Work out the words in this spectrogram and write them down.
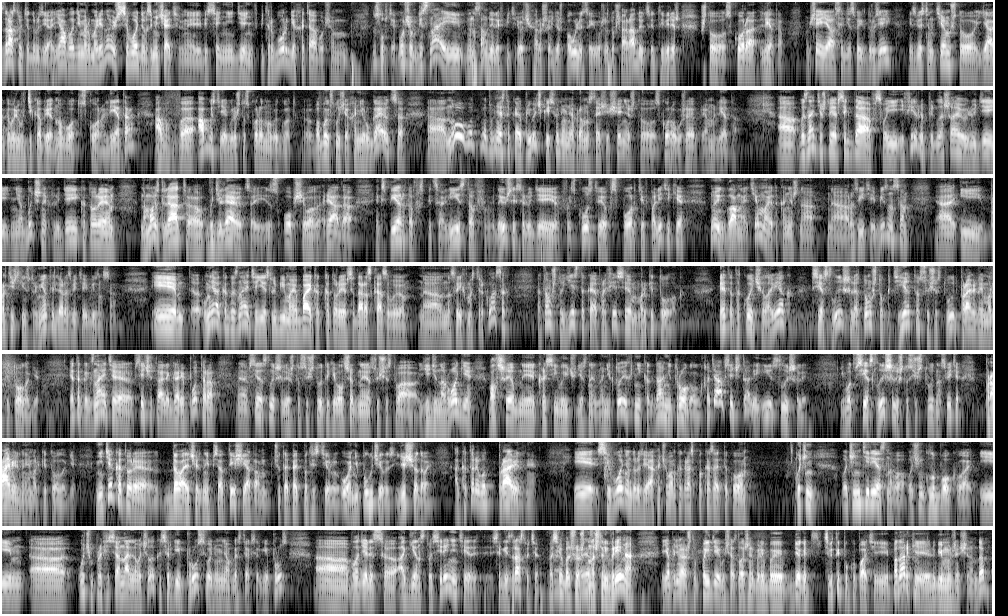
Здравствуйте, друзья. Я Владимир Маринович. Сегодня в замечательный весенний день в Петербурге. Хотя, в общем, ну слушайте, в общем, весна, и на самом деле в Питере очень хорошо. Идешь по улице, и уже душа радуется, и ты веришь, что скоро лето. Вообще, я среди своих друзей известен тем, что я говорю в декабре, ну вот, скоро лето, а в августе я говорю, что скоро Новый год. В обоих случаях они ругаются. А, ну, вот, вот у меня есть такая привычка, и сегодня у меня прям настоящее ощущение, что скоро уже прям лето. А, вы знаете, что я всегда в свои эфиры приглашаю людей необычных, людей, которые, на мой взгляд, э, выделяются из общего ряда экспертов, специалистов, выдающихся людей в искусстве, в спорте, в политике. Ну и главная тема – это, конечно, э, развитие бизнеса э, и практические инструменты для развития бизнеса. И у меня, как вы знаете, есть любимая байка, которую я всегда рассказываю на своих мастер-классах, о том, что есть такая профессия маркетолог – это такой человек, все слышали о том, что где-то существуют правильные маркетологи. Это, как знаете, все читали Гарри Поттера, э, все слышали, что существуют такие волшебные существа, единороги, волшебные, красивые, чудесные, но никто их никогда не трогал, хотя все читали и слышали. И вот все слышали, что существуют на свете правильные маркетологи. Не те, которые, давай очередные 50 тысяч, я там что-то опять потестирую. О, не получилось, еще давай. А которые вот правильные – и сегодня, друзья, я хочу вам как раз показать такого очень очень интересного, очень глубокого и э, очень профессионального человека Сергей Прус. Сегодня у меня в гостях Сергей Прус, э, владелец агентства Serenity. Сергей, здравствуйте. Спасибо да, большое, что нашли время. Я понимаю, что по идее вы сейчас должны были бы бегать цветы покупать и подарки mm-hmm. любимым женщинам, да?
